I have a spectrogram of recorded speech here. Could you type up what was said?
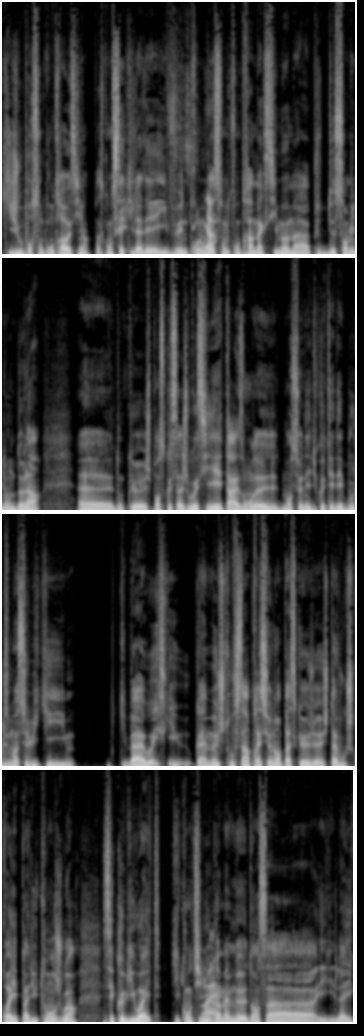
qui joue pour son contrat aussi, hein, parce qu'on sait qu'il a des, il veut une prolongation de contrat maximum à plus de 200 millions de dollars. Euh, donc euh, je pense que ça joue aussi. Et tu as raison euh, de mentionner du côté des Bulls, moi celui qui, bah oui, quand même, je trouve ça impressionnant parce que je, t'avoue que je croyais pas du tout en ce joueur. C'est Kobe White qui continue quand même dans sa, là, il,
